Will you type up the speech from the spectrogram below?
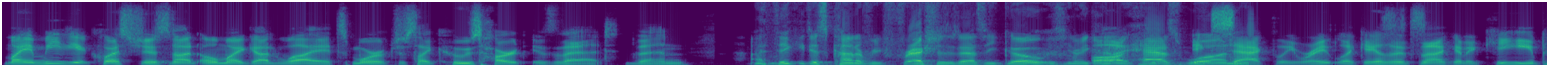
my immediate question is not, oh my god, why? It's more of just like, whose heart is that then? I think he just kind of refreshes it as he goes. You know, he kind Uh, of has one. Exactly, right? Like, because it's not going to keep.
